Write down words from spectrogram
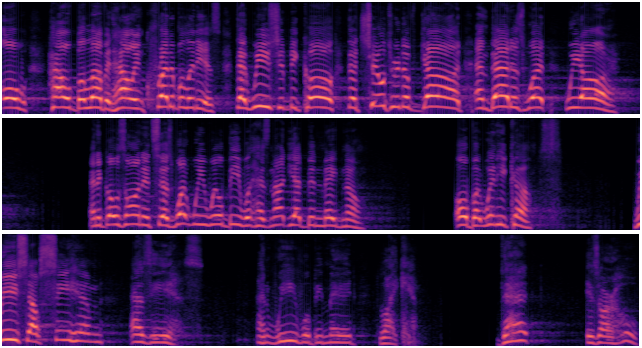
Oh, how beloved, how incredible it is that we should be called the children of God, and that is what we are. And it goes on, it says, What we will be has not yet been made known. Oh, but when he comes, we shall see him as he is, and we will be made like him. That is our hope.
